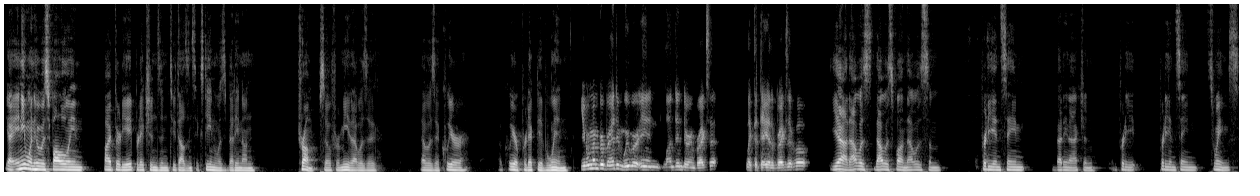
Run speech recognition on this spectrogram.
yeah anyone who was following 538 predictions in 2016 was betting on Trump. So for me, that was a that was a clear a clear predictive win. You remember, Brandon? We were in London during Brexit, like the day of the Brexit vote. Yeah, that was that was fun. That was some pretty insane betting action. Pretty pretty insane swings.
